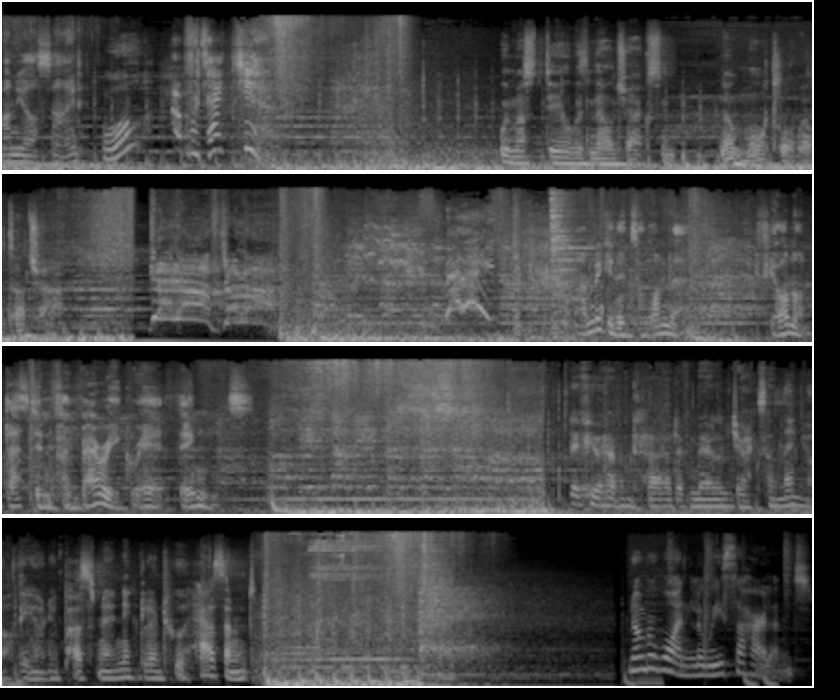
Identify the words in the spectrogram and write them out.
on your side. What? I'll protect you. We must deal with Nell Jackson. No mortal will touch her. Get after her! I'm beginning to wonder if you're not destined for very great things. If you haven't heard of Nell Jackson, then you're the only person in England who hasn't. Number one, Louisa Harland.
